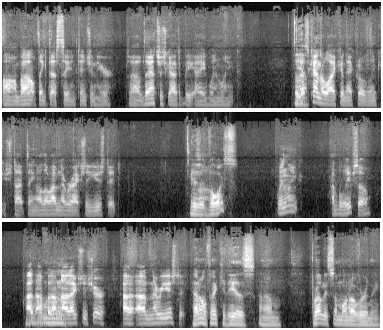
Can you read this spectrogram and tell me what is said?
Um, but I don't think that's the intention here. So the answer's got to be A, WinLink. So Yeah. that's kind of like an Echo Linkish type thing, although I've never actually used it. Is it Uh, voice? WinLink? I believe so. I, I, but I'm not actually sure. I, I've never used it. I don't think it is. Um, probably someone over in the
